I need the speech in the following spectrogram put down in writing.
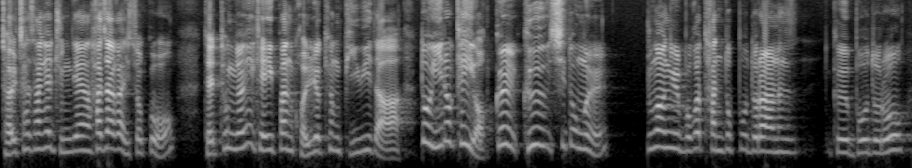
절차상의 중대한 하자가 있었고 대통령이 개입한 권력형 비위다 또 이렇게 엮을 그 시동을 중앙일보가 단독 보도라는 그 보도로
